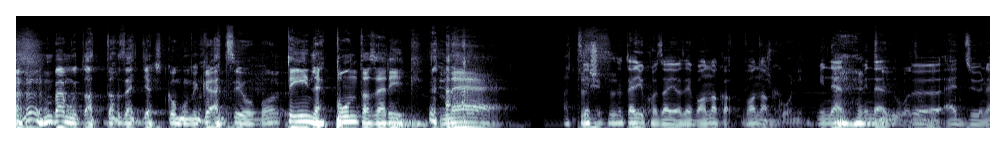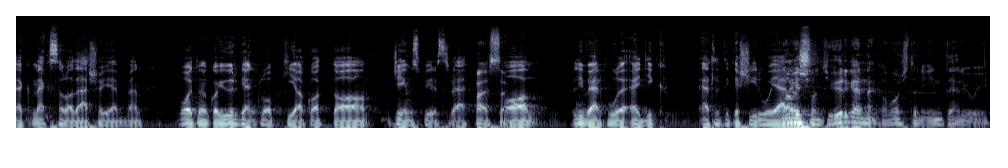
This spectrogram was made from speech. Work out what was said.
bemutatta az egyes kommunikációból. Tényleg, pont az Erik? Ne. Hát és ez... tegyük hozzá, hogy azért vannak, vannak minden, minden edzőnek megszaladásai ebben. Volt, amikor a Jürgen Klopp kiakadta James Pierce-re Persze. a Liverpool egyik atletikes írójára. Na viszont Jürgennek a mostani interjúi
